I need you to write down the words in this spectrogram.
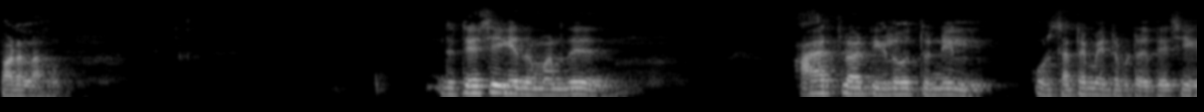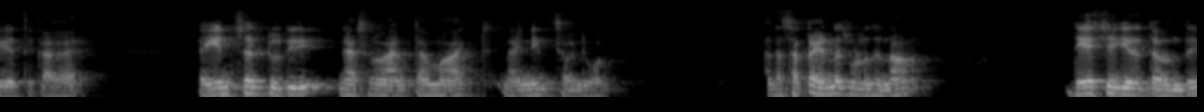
பாடலாகும். இந்த தேசிய கீதமானது ஆயிரத்தி தொள்ளாயிரத்தி எழுவத்தொன்னில் ஒரு சட்டம் இயற்றப்பட்டது தேசிய கீதத்துக்காக. The insult to the national anthem act nineteen seventy one அந்த சட்டம் என்ன சொல்லுதுன்னா தேசிய கீதத்தை வந்து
